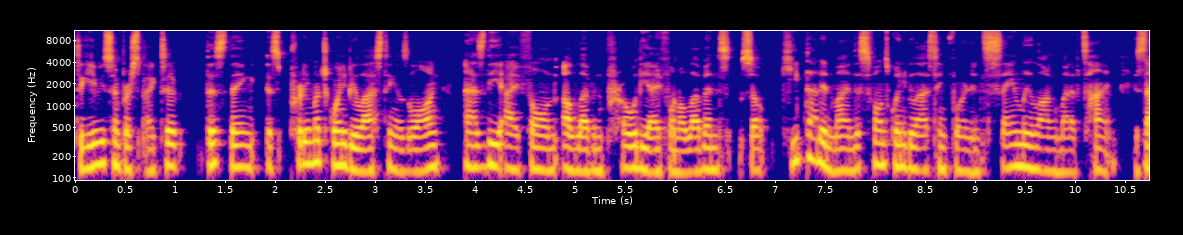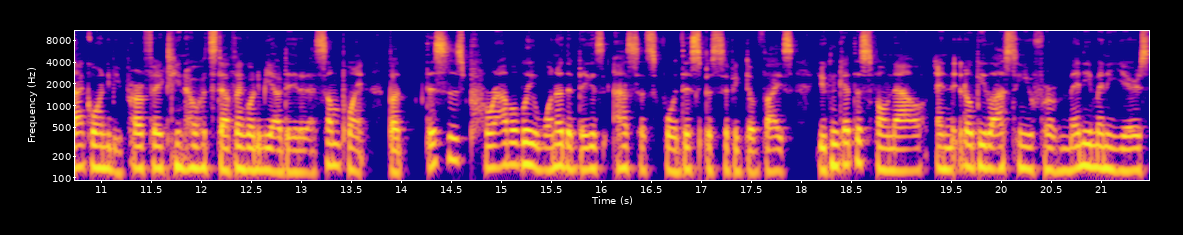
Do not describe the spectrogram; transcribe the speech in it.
To give you some perspective, this thing is pretty much going to be lasting as long as the iPhone 11 Pro, the iPhone 11s. So keep that in mind. This phone's going to be lasting for an insanely long amount of time. It's not going to be perfect. You know, it's definitely going to be outdated at some point, but this is probably one of the biggest assets for this specific device. You can get this phone now and it'll be lasting you for many, many years.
